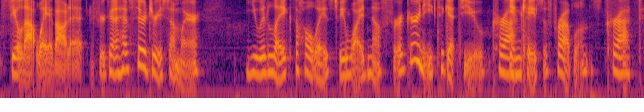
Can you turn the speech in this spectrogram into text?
feel that way about it. If you're going to have surgery somewhere, you would like the hallways to be wide enough for a gurney to get to you. Correct. In case of problems. Correct.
